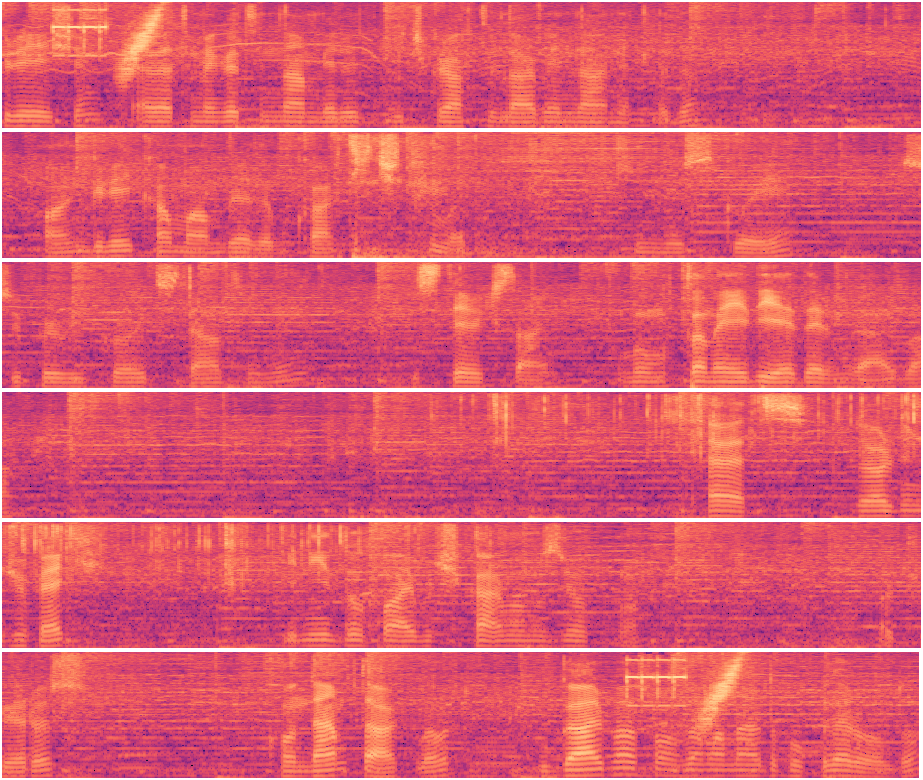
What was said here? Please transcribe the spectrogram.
Creation. Evet Megatin'den beri Witchcrafter'lar beni lanetledi. Hungry Come Umbrella bu kartı hiç duymadım. King Square. Super Recroid Stealth Union. Hysteric Sign. Bu muhtana hediye ederim galiba. Evet. Dördüncü pack. Bir Needle Fiber çıkarmamız yok mu? Bakıyoruz. Condemned Dark Lord. Bu galiba son zamanlarda popüler oldu.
